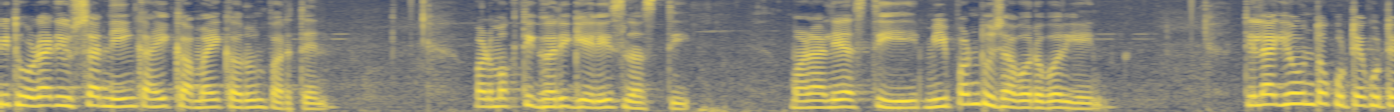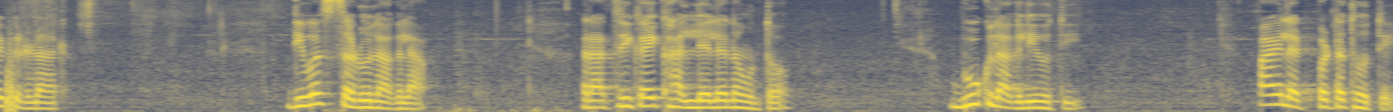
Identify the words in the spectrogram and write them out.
मी थोड्या दिवसांनी काही कमाई करून परतेन. पण मग ती घरी गेलीच नसती. म्हणाली असती मी पण तुझ्याबरोबर येईन. तिला घेऊन तो कुठे कुठे फिरणार? दिवस चढू लागला. रात्री काही खाल्लेलं नव्हतं. भूक लागली होती. पाय लटपटत होते.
